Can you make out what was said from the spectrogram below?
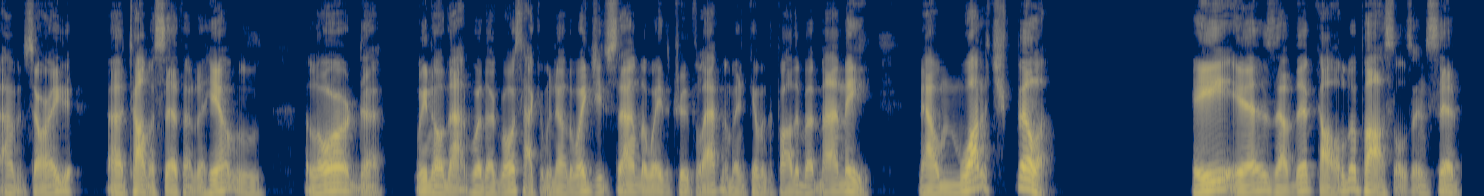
I'm sorry, uh, Thomas saith unto him, Lord, uh, we know not where thou goest. How can we know the way? Jesus said, I'm the way, the truth, the life. No man cometh the Father but by me. Now, watch Philip. He is of the called apostles and said,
